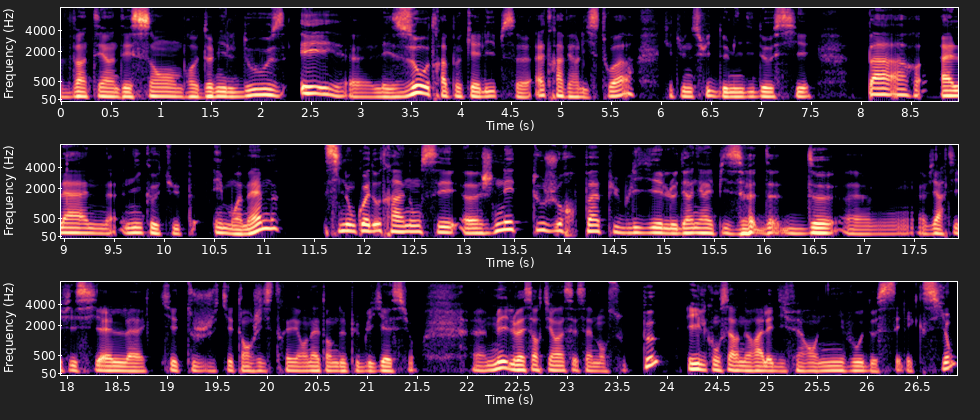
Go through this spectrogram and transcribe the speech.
21 décembre 2012 et euh, les autres apocalypses à travers l'histoire, qui est une suite de midi-dossiers par Alan, Nicotup et moi-même. Sinon, quoi d'autre à annoncer? Euh, Je n'ai toujours pas publié le dernier épisode de euh, Vie artificielle qui est, qui est enregistré en attente de publication, mais il va sortir incessamment sous peu et il concernera les différents niveaux de sélection.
